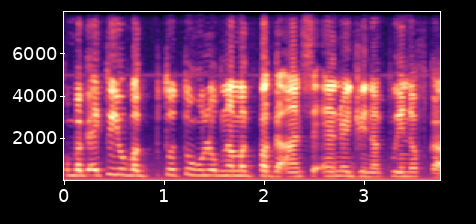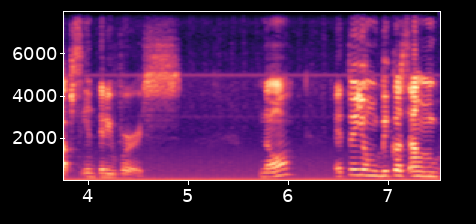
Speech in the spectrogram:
Kumbaga, ito yung magtutulog na magpagaan sa energy ng Queen of Cups in reverse. No? Ito yung, because ang,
